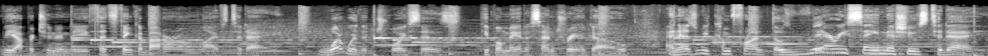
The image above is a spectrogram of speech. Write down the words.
the opportunity to think about our own lives today. What were the choices people made a century ago? And as we confront those very same issues today,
